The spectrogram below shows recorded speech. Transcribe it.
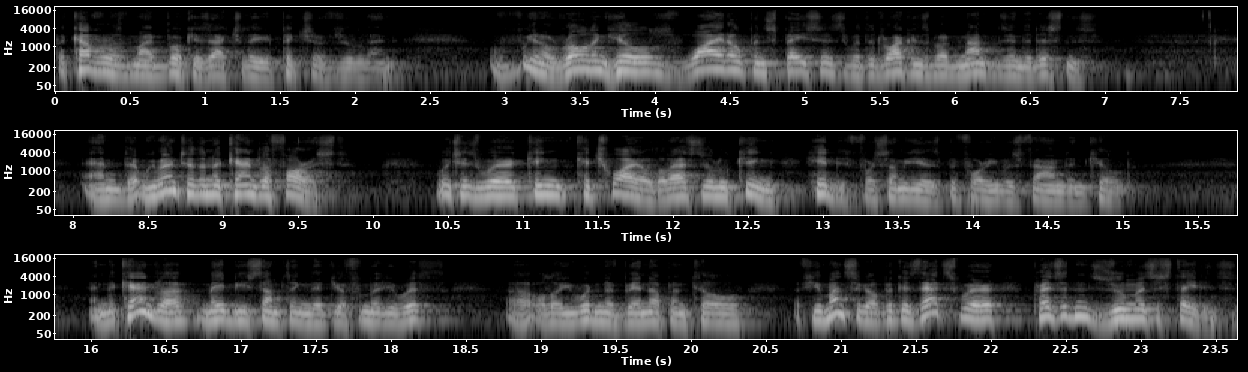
The cover of my book is actually a picture of Zululand. You know, rolling hills, wide open spaces with the Drakensberg Mountains in the distance. And uh, we went to the Nkandla Forest, which is where King Cetshwayo, the last Zulu king, hid for some years before he was found and killed. And Nkandla may be something that you're familiar with, uh, although you wouldn't have been up until a few months ago, because that's where President Zuma's estate is,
